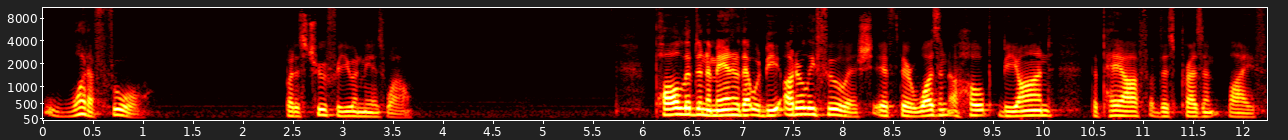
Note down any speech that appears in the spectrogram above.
what a fool. But it's true for you and me as well. Paul lived in a manner that would be utterly foolish if there wasn't a hope beyond the payoff of this present life.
